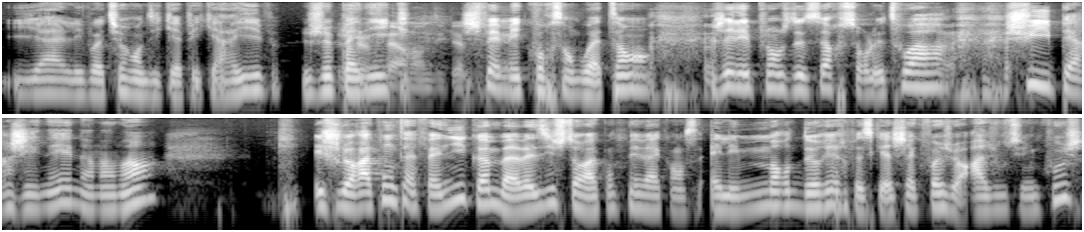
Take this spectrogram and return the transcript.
il y a les voitures handicapées qui arrivent, je panique, je fais mes courses en boitant, j'ai les planches de surf sur le toit, je suis hyper gênée, nanana. Et je le raconte à Fanny comme, bah vas-y, je te raconte mes vacances. Elle est morte de rire parce qu'à chaque fois, je rajoute une couche.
